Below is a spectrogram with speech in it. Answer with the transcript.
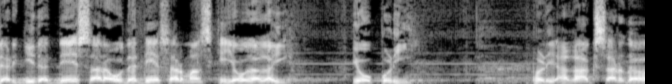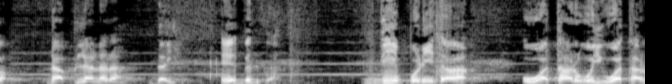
لرګي د دې سره او د دې سر منځ کې یو دغی یو پړی پړی هغه اکثر د دا پله نه ده دی ای دلته دې پړی ته وتر وی وتر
